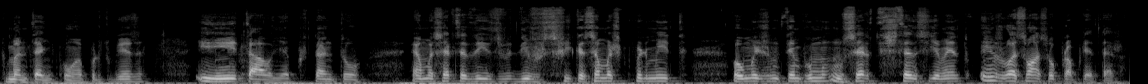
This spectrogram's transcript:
que mantenho com a portuguesa, e Itália. Portanto, é uma certa diversificação, mas que permite ao mesmo tempo um certo distanciamento em relação à sua própria terra.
